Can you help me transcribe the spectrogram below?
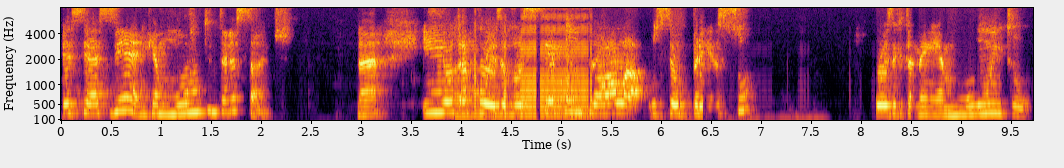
esse SBN, que é muito interessante né? E outra ah. coisa, você controla o seu preço, coisa que também é muito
